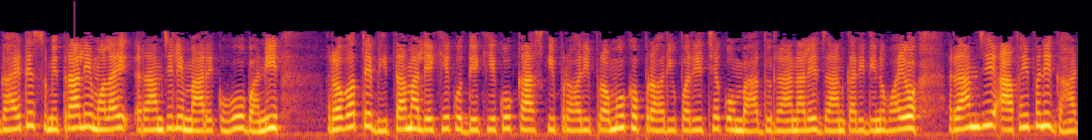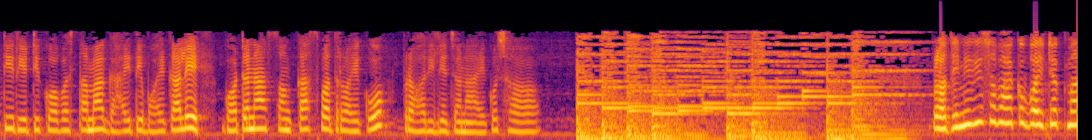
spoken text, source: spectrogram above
घाइते सुमित्राले मलाई रामजीले मारेको हो भनी रगतले भित्तामा लेखिएको देखिएको कास्की प्रहरी प्रमुख प्रहरी परीक्षक ओमबहादुर राणाले जानकारी दिनुभयो। रामजी आफै पनि घाँटी रेटेको अवस्थामा घाइते भएकाले घटना शंकास्पद रहेको प्रहरीले जनाएको छ। प्रतिनिधि सभाको बैठकमा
